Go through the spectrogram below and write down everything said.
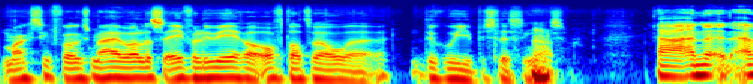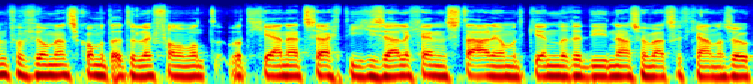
mag zich volgens mij wel eens evalueren of dat wel eh, de goede beslissing is. Ja, en, en voor veel mensen komt het uit de lucht van, want wat jij net zegt, die gezelligheid in het stadion met kinderen die naar zo'n wedstrijd gaan en zo,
